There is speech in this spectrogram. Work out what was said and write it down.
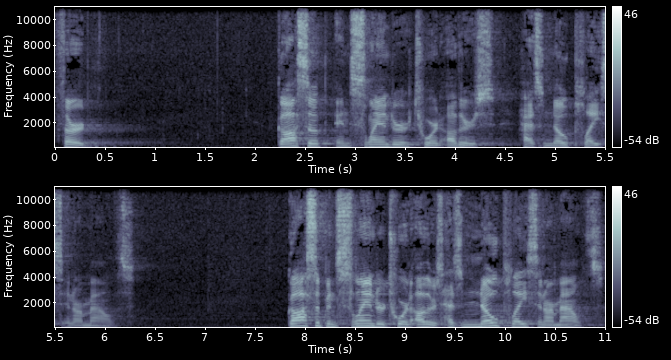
Third, gossip and slander toward others has no place in our mouths. Gossip and slander toward others has no place in our mouths.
